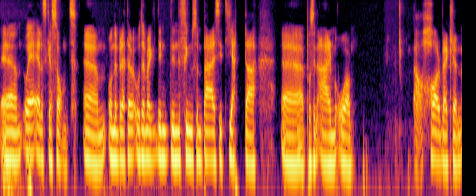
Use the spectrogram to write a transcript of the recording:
Ehm, och jag älskar sånt. Ehm, och den berättar, och den, det, är- en film som bär sitt hjärta eh, på sin arm och ja, har verkligen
